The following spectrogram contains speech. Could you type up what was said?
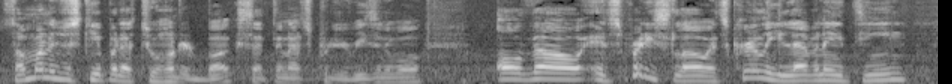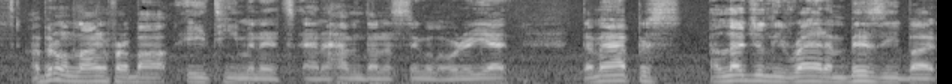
So I'm gonna just keep it at 200 bucks. I think that's pretty reasonable. Although it's pretty slow. It's currently 11:18. I've been online for about 18 minutes and I haven't done a single order yet. The map is allegedly red and busy, but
